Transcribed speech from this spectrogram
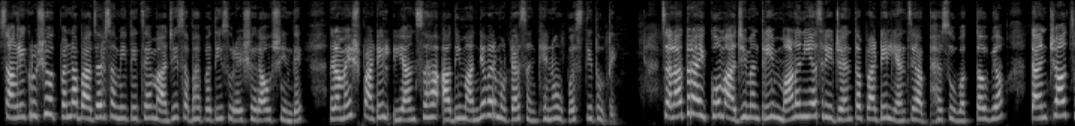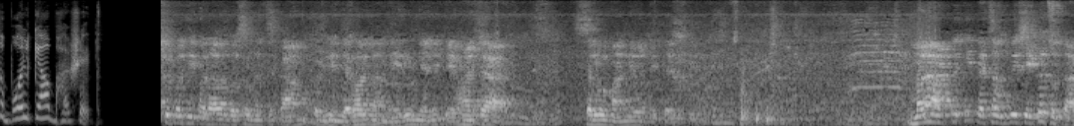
सांगली कृषी उत्पन्न बाजार समितीचे माजी सभापती सुरेशराव शिंदे रमेश पाटील यांसह आदी मान्यवर मोठ्या संख्येनं उपस्थित होते. चला तर ऐकू माजी मंत्री माननीय श्री जयंत पाटील यांचे अभ्यासू वक्तव्य त्यांच्याच बोलक्या भाषेत. राष्ट्रपती पदावर बसवण्याचं काम पंडित जवाहरलाल नेहरू यांनी तेव्हाच्या सर्व मान्यवर नेत्यांनी केलं. मला वाटतं की त्याचा उद्देश एकच होता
